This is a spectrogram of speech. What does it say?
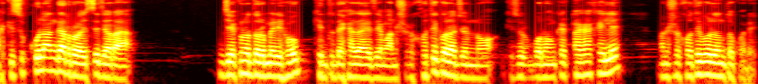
আর কিছু কুলাঙ্গার রয়েছে যারা যে কোনো ধর্মেরই হোক, কিন্তু দেখা যায় যে মানুষের ক্ষতি করার জন্য কিছু বড় অঙ্কের টাকা খাইলে মানুষের ক্ষতি পর্যন্ত করে।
